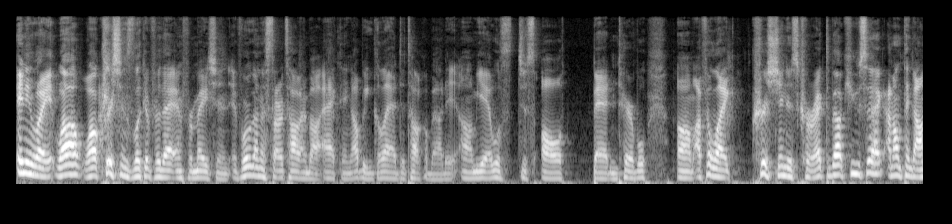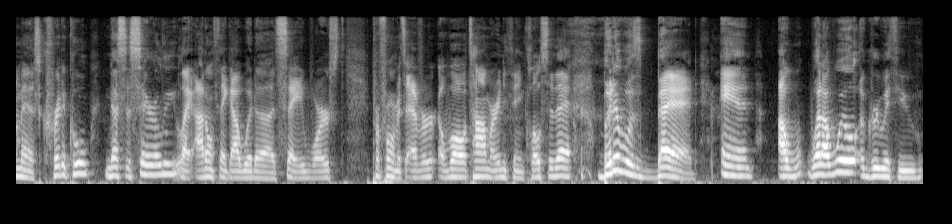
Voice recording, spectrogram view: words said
Anyway, while while Christian's looking for that information, if we're gonna start talking about acting, I'll be glad to talk about it. Um, yeah, it was just all bad and terrible. Um, I feel like Christian is correct about Cusack. I don't think I'm as critical necessarily. Like, I don't think I would uh, say worst performance ever of all time or anything close to that. But it was bad, and I what I will agree with you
